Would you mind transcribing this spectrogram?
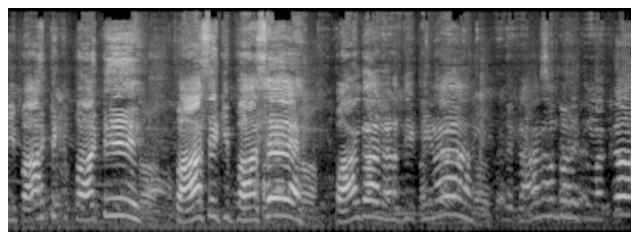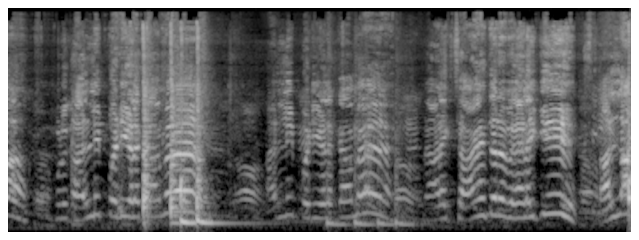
நீ பாட்டுக்கு பாட்டு பாசைக்கு பாசை பாங்கா நடத்திட்டீங்கன்னா இந்த காங்காம்பாளையத்து மக்கா உங்களுக்கு அள்ளிப்படி இழக்காம அள்ளிப்படி இழக்காம நாளைக்கு சாயந்தரம் வேலைக்கு நல்லா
